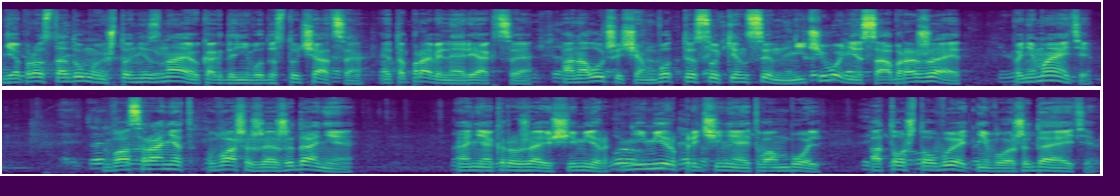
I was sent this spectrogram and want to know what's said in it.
Я просто думаю, что не знаю, как до него достучаться. Это правильная реакция. Она лучше, чем «вот ты сукин сын, ничего не соображает». Понимаете? Вас ранят ваши же ожидания, а не окружающий мир. Не мир причиняет вам боль, а то, что вы от него ожидаете.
